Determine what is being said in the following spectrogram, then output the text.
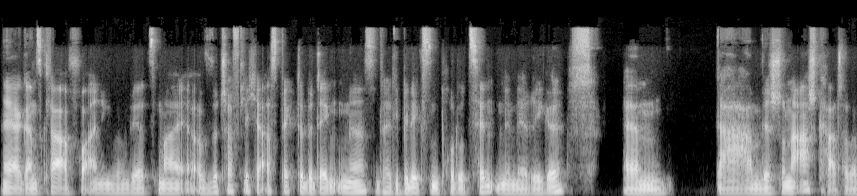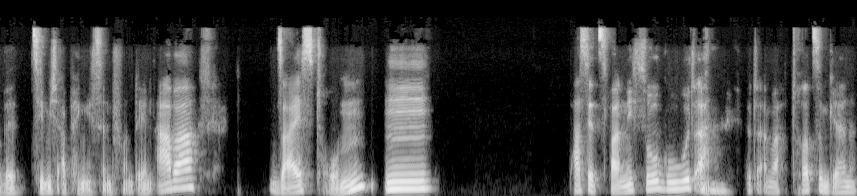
Naja, ganz klar. Vor allen Dingen, wenn wir jetzt mal äh, wirtschaftliche Aspekte bedenken, ne, sind halt die billigsten Produzenten in der Regel. Ähm, da haben wir schon eine Arschkarte, weil wir ziemlich abhängig sind von denen. Aber sei es drum. Mh, hm, passt jetzt zwar nicht so gut, aber würde einfach trotzdem gerne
